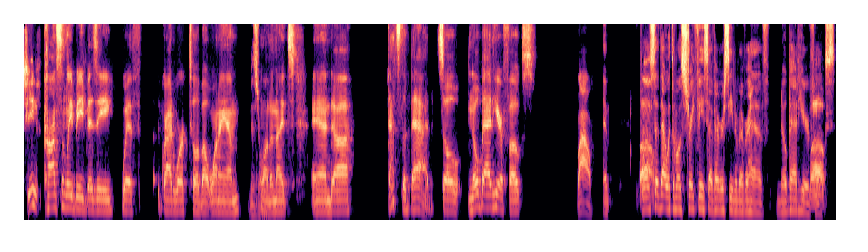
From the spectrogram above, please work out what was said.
Jeez. constantly be busy with grad work till about 1 a.m. a lot of nights. And uh that's the bad. So no bad here, folks. Wow. And Wow. I said that with the most straight face I've ever seen him ever have. No bad here, Wow. folks.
